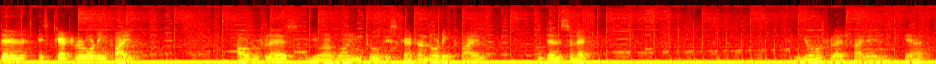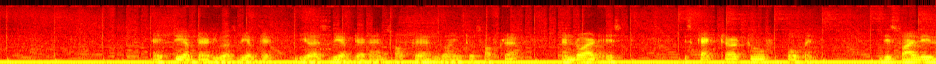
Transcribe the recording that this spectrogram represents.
then scatter loading file. How to flash? You are going to scatter loading file then select your flash file in here. SD update USB update. USB update and software going to software. Android is scatter to open. This file is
